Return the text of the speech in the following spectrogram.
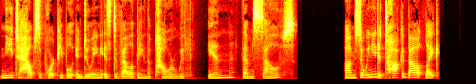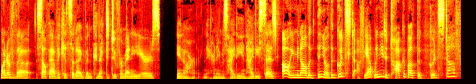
need to help support people in doing is developing the power within themselves. Um, so we need to talk about like one of the self advocates that i've been connected to for many years you know her, her name is heidi and heidi says oh you mean all the you know the good stuff. Yeah we need to talk about the good stuff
